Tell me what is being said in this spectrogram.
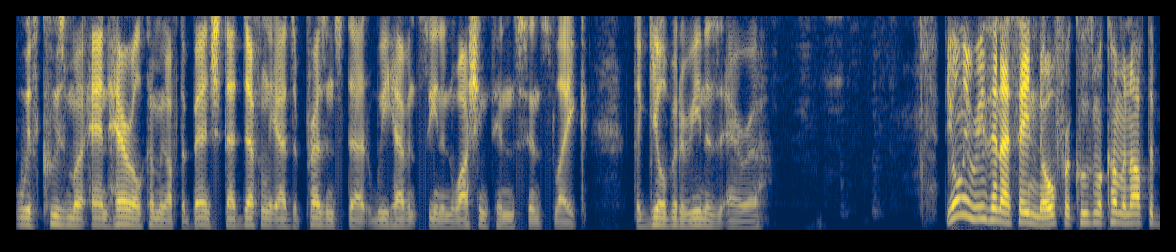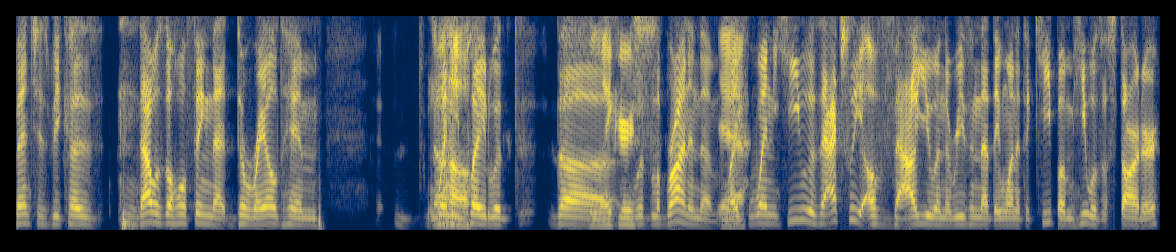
with Kuzma and Harrell coming off the bench, that definitely adds a presence that we haven't seen in Washington since like the Gilbert Arenas era. The only reason I say no for Kuzma coming off the bench is because that was the whole thing that derailed him when Uh-huh. he played with the Lakers. with LeBron in them. Yeah. Like when he was actually of value and the reason that they wanted to keep him, he was a starter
